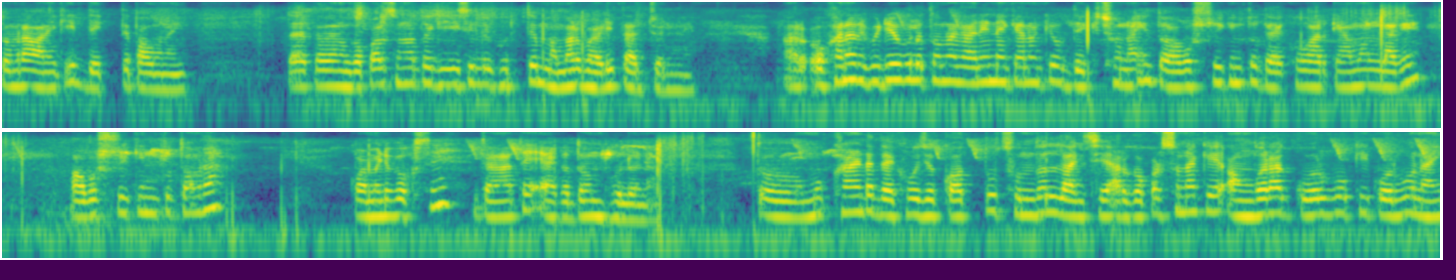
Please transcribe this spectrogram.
তোমরা অনেকেই দেখতে পাও নাই। তার কারণ গোপাল সোনা তো গিয়েছিলে ঘুরতে মামার বাড়ি তার জন্যে। আর ওখানের ভিডিওগুলো তোমরা জানি না কেন কেউ দেখছ নাই, তো অবশ্যই কিন্তু দেখো আর কেমন লাগে। অবশ্যই কিন্তু তোমরা কমেন্ট বক্সে জানাতে একদম ভুলো না। তো মুখখানাটা দেখো যে কত সুন্দর লাগছে। আর গোপাল সোনাকে অঙ্গরাগ করব কি করব নাই,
